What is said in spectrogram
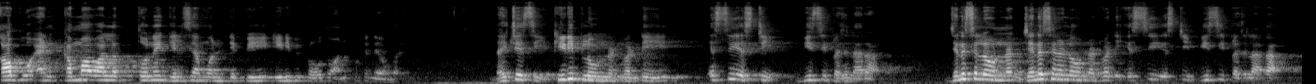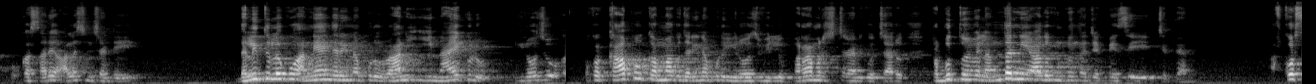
కాపు అండ్ కమ్మ వాళ్ళతోనే గెలిచాము అని చెప్పి టీడీపీ ప్రభుత్వం అనుకుంటుందేమో మరి. దయచేసి టీడీపీలో ఉన్నటువంటి ఎస్సీ ఎస్టీ బీసీ ప్రజలారా జనసేనలో ఉన్న జనసేనలో ఉన్నటువంటి ఎస్సీ ఎస్టీ బీసీ ప్రజలారా ఒక్కసారి ఆలోచించండి. దళితులకు అన్యాయం జరిగినప్పుడు రాని ఈ నాయకులు ఈరోజు ఒక- కాపు కమ్మాకు జరిగినప్పుడు ఈరోజు వీళ్ళు పరామర్శించడానికి వచ్చారు. ప్రభుత్వం వీళ్ళందరినీ ఆదుకుంటుందని చెప్పేసి చెప్పారు. కోర్స్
